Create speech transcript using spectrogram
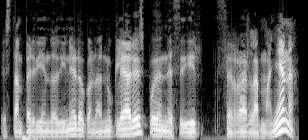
están perdiendo dinero con las nucleares pueden decidir cerrarlas mañana.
